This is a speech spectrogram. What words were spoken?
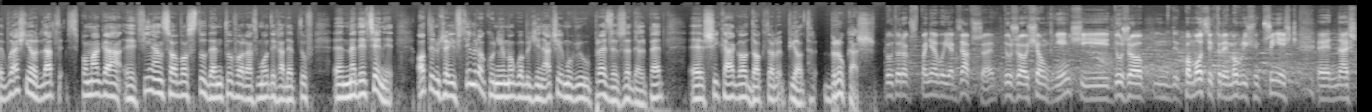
y, właśnie od lat wspomaga finansowo studentów oraz młodych adeptów y, medycyny. O tym, że i w tym roku nie mogło być inaczej, mówił prezes ZLP w Chicago dr Piotr Brukasz. Był to rok wspaniały jak zawsze, dużo osiągnięć i dużo mm, pomocy, które mogliśmy przynieść e, nasz,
